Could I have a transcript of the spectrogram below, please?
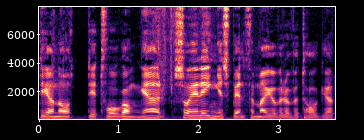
1,80 två gånger så är det inget spel för mig överhuvudtaget.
